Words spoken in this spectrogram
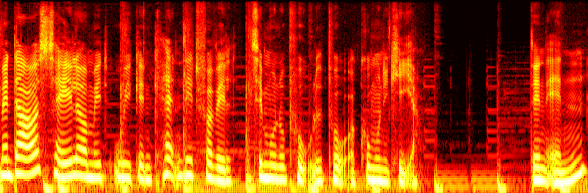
men der er også tale om et uigenkendeligt farvel til monopolet på at kommunikere. Den anden.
